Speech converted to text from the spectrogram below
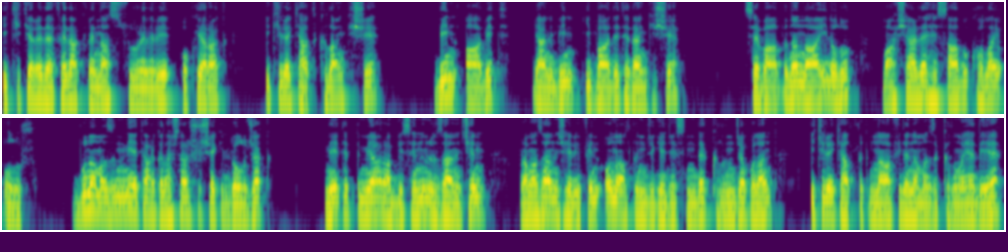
2 kere de Felak ve Nas sureleri okuyarak 2 rekat kılan kişi bin abid yani bin ibadet eden kişi sevabına nail olup mahşerde hesabı kolay olur. Bu namazın niyeti arkadaşlar şu şekilde olacak. Niyet ettim ya Rabbi senin rızan için Ramazan-ı Şerif'in 16. gecesinde kılınacak olan iki rekatlık nafile namazı kılmaya diye.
